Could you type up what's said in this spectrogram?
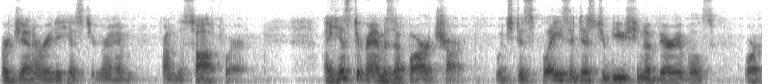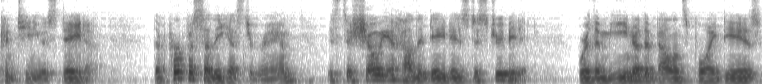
or generate a histogram from the software. A histogram is a bar chart which displays a distribution of variables or continuous data. The purpose of the histogram is to show you how the data is distributed, where the mean or the balance point is,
